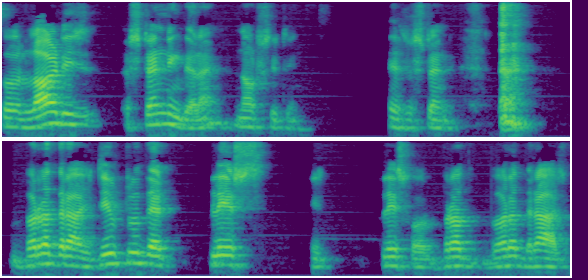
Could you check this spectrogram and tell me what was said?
so Lord is standing there, eh? not sitting. Yes, standing. Bharat Bharadraj, due to that place, place for Bharad- Bharadraj,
